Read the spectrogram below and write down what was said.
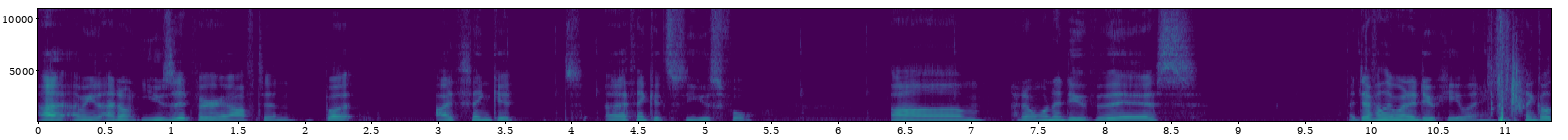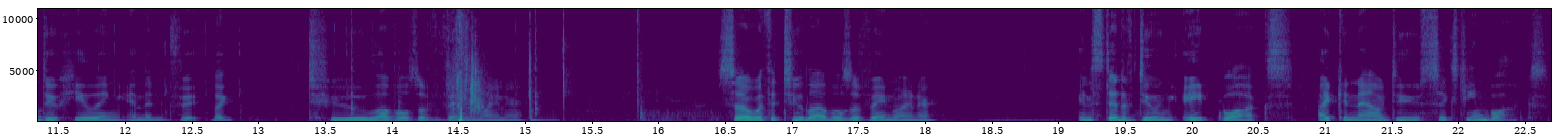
I, I mean, I don't use it very often, but I think it, I think it's useful. Um, I don't want to do this. I definitely want to do healing. I think I'll do healing and then like two levels of vein miner. So with the two levels of vein miner, instead of doing 8 blocks, I can now do 16 blocks.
